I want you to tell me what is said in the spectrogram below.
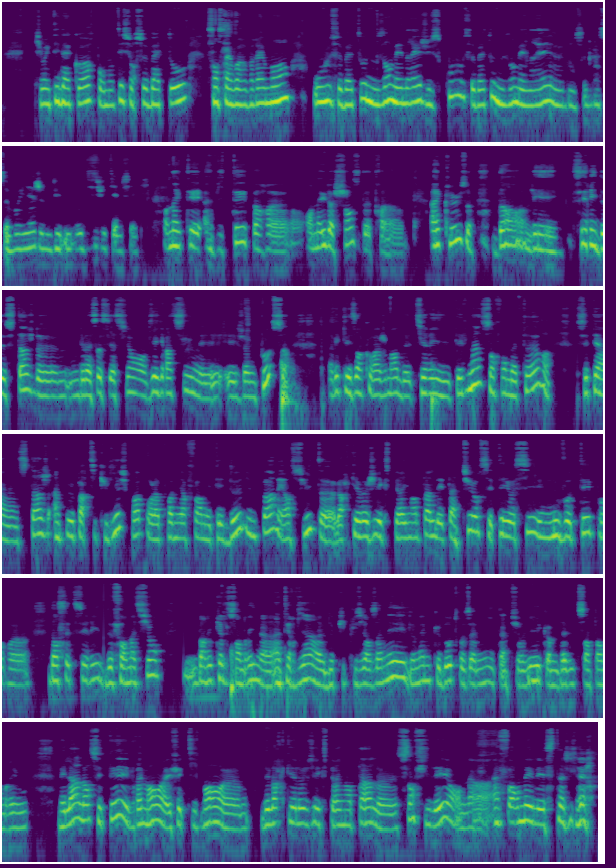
qui ont été d'accord pour monter sur ce bateau sans savoir vraiment où ce bateau nous emmènerait, jusqu'où ce bateau nous emmènerait euh, dans ce, voyage du, au XVIIIe siècle? On a été invité par, euh, on a eu la chance d'être euh, incluse dans les séries de stages de, l'association Vieille Racine et, et Jeunes Pousses, avec les encouragements de Thierry Thévenin, son fondateur, c'était un stage un peu particulier, je crois. Pour la première fois, on était deux d'une part, et ensuite euh, l'archéologie expérimentale des teintures, c'était aussi une nouveauté pour euh, dans cette série de formations dans lesquelles Sandrine euh, intervient depuis plusieurs années, de même que d'autres amis teinturiers comme David Santandréou mais là, alors, c'était vraiment effectivement euh, de l'archéologie expérimentale euh, sans filet. On a informé les stagiaires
